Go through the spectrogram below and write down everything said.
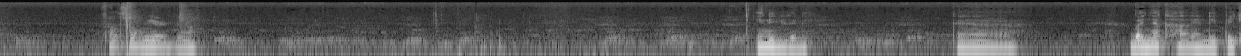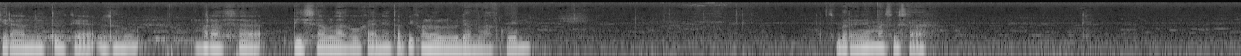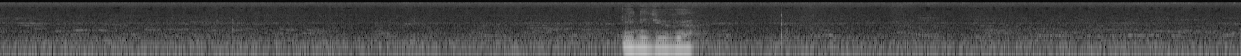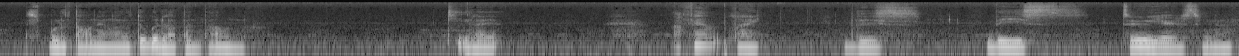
Felt so weird bro. Ini juga nih. Kayak banyak hal yang di pikiran lu tuh kayak lu merasa bisa melakukannya tapi kalau lu udah melakuin sebenarnya mah susah ini juga. 10 tahun yang lalu tuh gue 8 tahun. Gila ya. I felt like this these two years you know.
